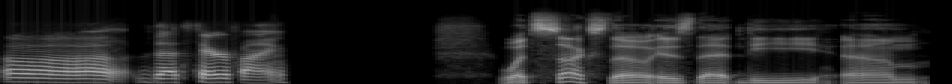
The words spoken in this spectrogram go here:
Uh that's terrifying. What sucks though is that the um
